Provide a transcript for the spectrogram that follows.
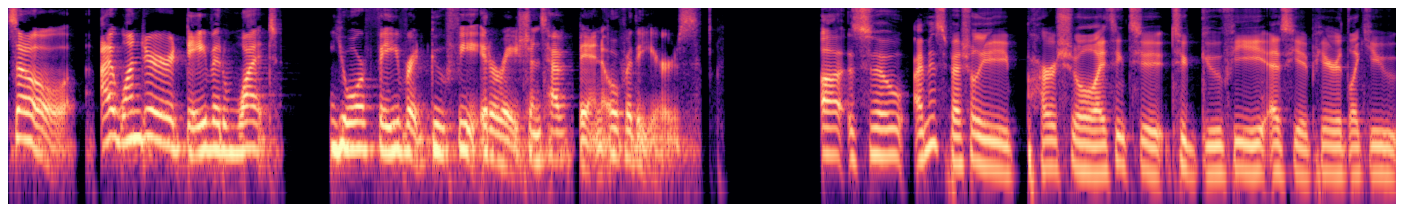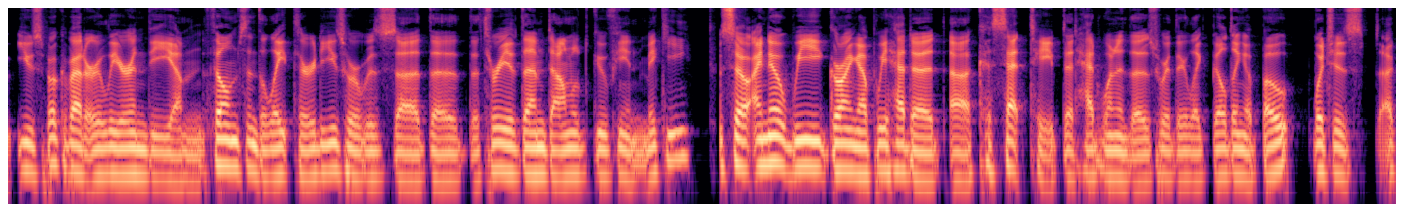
So I wonder, David, what your favorite Goofy iterations have been over the years. Uh, so I'm especially partial, I think, to to Goofy as he appeared, like you you spoke about earlier in the um, films in the late 30s, where it was uh, the the three of them, Donald, Goofy, and Mickey. So I know we growing up, we had a, a cassette tape that had one of those where they're like building a boat, which is a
